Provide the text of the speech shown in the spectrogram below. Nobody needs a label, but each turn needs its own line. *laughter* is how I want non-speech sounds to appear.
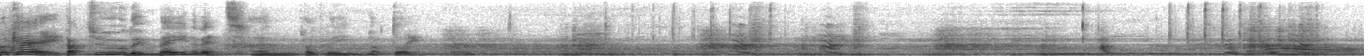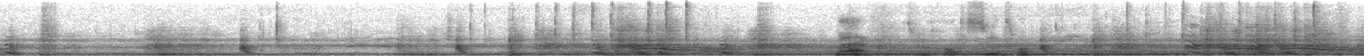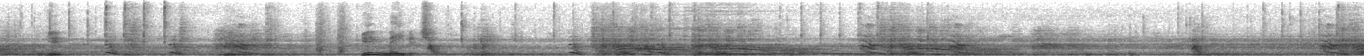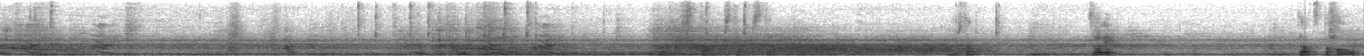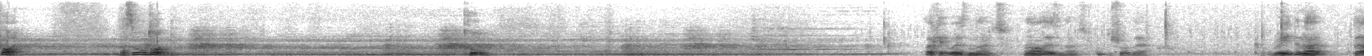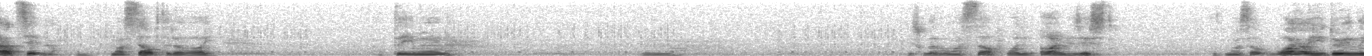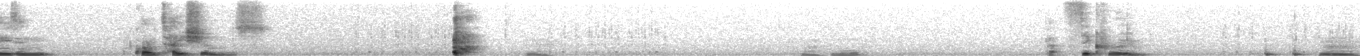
Okay, back to the main event, and hopefully not dying. Man, it's really hard to see this one. You, you, me, bitch. Oh, stop, stop, stop. Stop. Is that it? That's the whole fight. That's all done. Cool. Okay, where's the note? Oh, there's the note. It's right there. Read the note. That's it. Myself to die. A demon. This will level myself. Why did I resist? Myself. Why are you doing these in quotations? *coughs* Yeah. Sick room. Hmm.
